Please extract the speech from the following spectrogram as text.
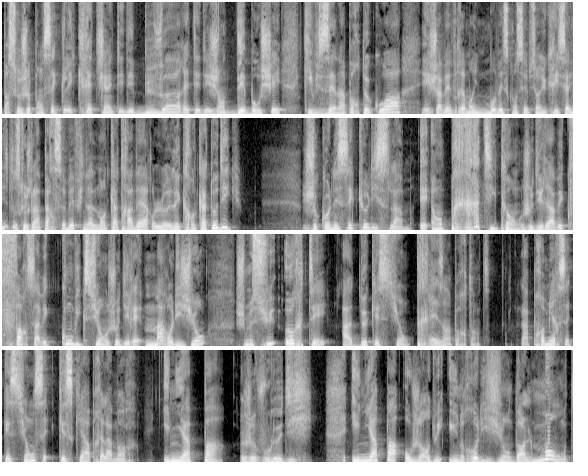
parce que je pensais que les chrétiens étaient des buveurs, étaient des gens débauchés qui faisaient n'importe quoi. Et j'avais vraiment une mauvaise conception du christianisme parce que je l'apercevais finalement qu'à travers l'écran cathodique. Je connaissais que l'islam. Et en pratiquant, je dirais avec force, avec conviction, je dirais ma religion, je me suis heurté à deux questions très importantes. La première question, c'est qu'est-ce qu'il y a après la mort? Il n'y a pas, je vous le dis, Il n'y a pas aujourd'hui une religion dans le monde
